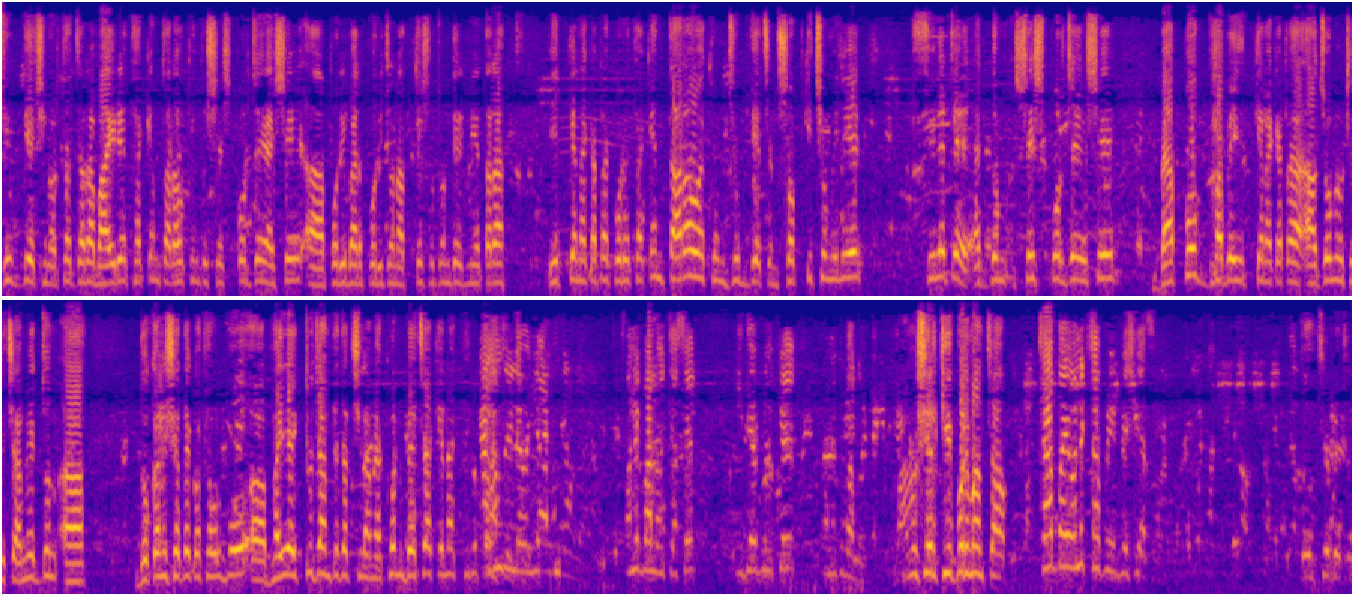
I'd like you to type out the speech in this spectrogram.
যোগ দিয়েছেন। অর্থাৎ যারা বাইরে থাকেন, তারাও কিন্তু শেষ পর্যায়ে এসে পরিবার, পরিজন আত্মীয় স্বজনদের নিয়ে তারা ঈদ কেনাকাটা করে থাকেন। তারাও এখন যোগ দিয়েছেন। সবকিছু মিলিয়ে সিলেটে একদম শেষ পর্যায়ে এসে ব্যাপকভাবে ঈদ কেনাকাটা জমে উঠেছে। আমি একজন দোকানের সাথে কথা বলব। ভাইয়া, একটু জানতে চাচ্ছিলাম, এখন বেচা কেনা কীরকম আলহামদুলিল্লাহ। অনেক ভালো হইতেছে। ঈদের বলকে অনেক ভালো। মানুষের কি পরিমাণ চাপ? চাপ ভাই অনেক চাপ বেশি আছে। চলছে বেচা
